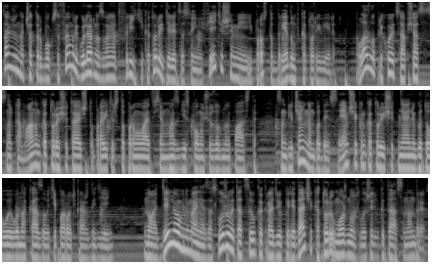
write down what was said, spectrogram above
Также на Chatterbox FM регулярно звонят фрики, которые делятся своими фетишами и просто бредом, в который верят. Лазло приходится общаться с наркоманом, который считает, что правительство промывает всем мозги с помощью зубной пасты, с англичанином БДСМщиком, который ищет няню, готовую его наказывать и пороть каждый день. Но отдельного внимания заслуживает отсылка к радиопередаче, которую можно услышать в GTA San Andreas.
